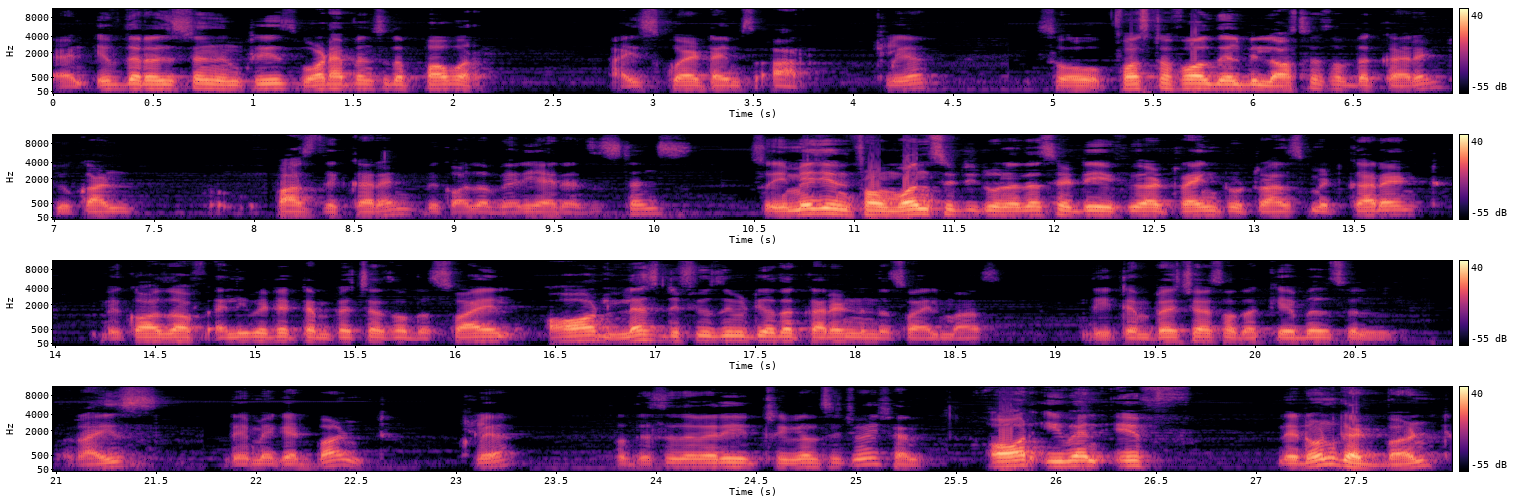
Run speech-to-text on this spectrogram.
and if the resistance increase, what happens to the power? I square times R, clear? So, first of all there will be losses of the current, you can't pass the current because of very high resistance. So, imagine from one city to another city if you are trying to transmit current because of elevated temperatures of the soil or less diffusivity of the current in the soil mass, the temperatures of the cables will rise they may get burnt clear. So, this is a very trivial situation or even if they do not get burnt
